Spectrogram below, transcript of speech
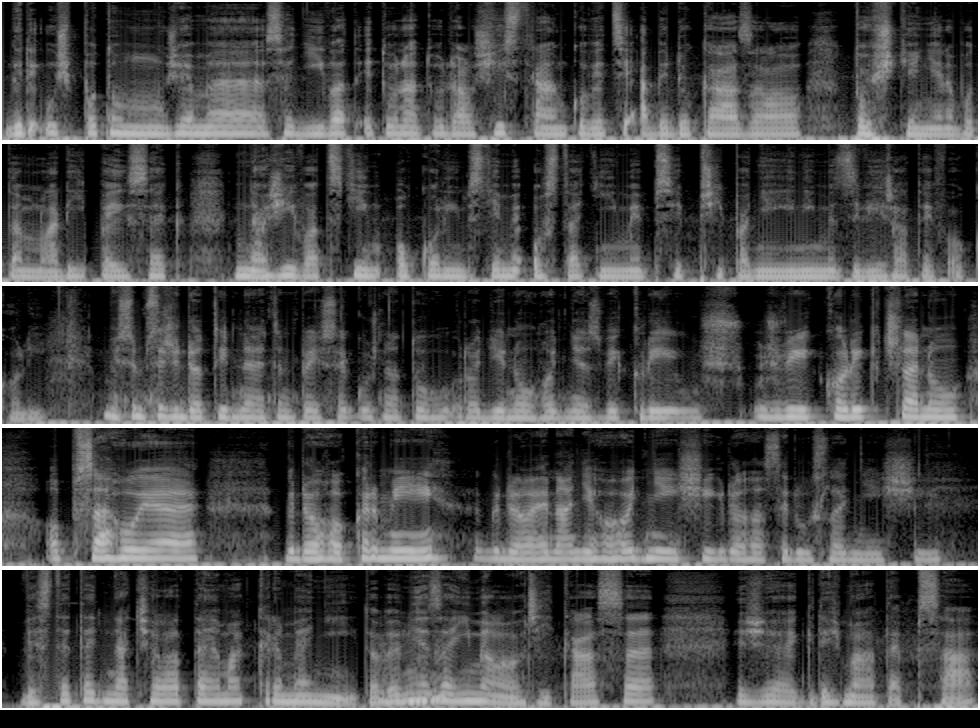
kdy už potom můžeme se dívat i tu na tu další stránku věci, aby dokázalo to štěně nebo ten mladý pejsek nažívat s tím okolím, s těmi ostatními psy, případně jinými zvířaty v okolí? Myslím si, že do týdne je ten pejsek už na tu rodinu hodně zvyklý, už, už ví, kolik členů obsahuje, kdo ho krmí, kdo je na něho hodnější, kdo zase důslednější. Vy jste teď načala téma krmení. To by mě mm-hmm. zajímalo. Říká se, že když máte psa,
